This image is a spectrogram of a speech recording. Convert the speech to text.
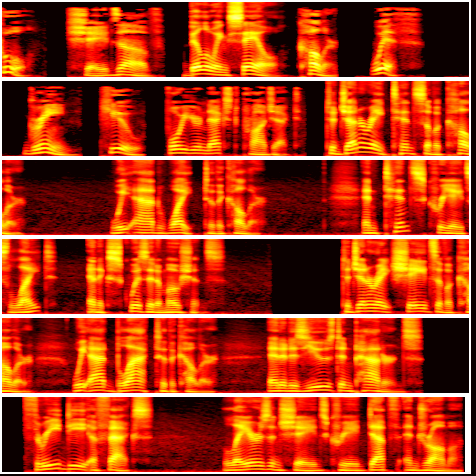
cool. Shades of billowing sail, color with green hue for your next project. To generate tints of a color, we add white to the color. And tints creates light and exquisite emotions. To generate shades of a color, we add black to the color, and it is used in patterns. 3D effects, layers and shades create depth and drama.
